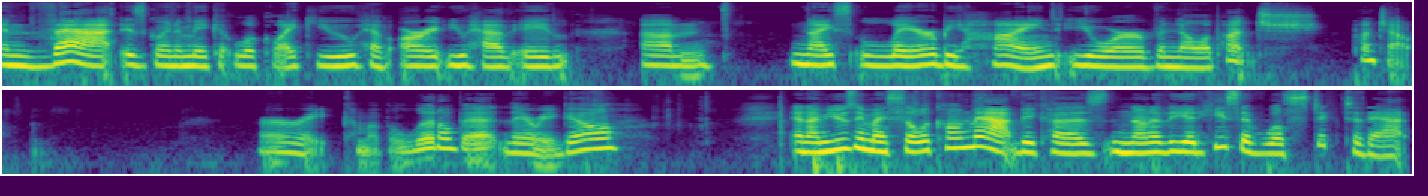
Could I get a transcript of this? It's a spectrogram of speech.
and that is going to make it look like you have already you have a um, nice layer behind your vanilla punch punch out. All right come up a little bit. There we go. And I'm using my silicone mat because none of the adhesive will stick to that.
